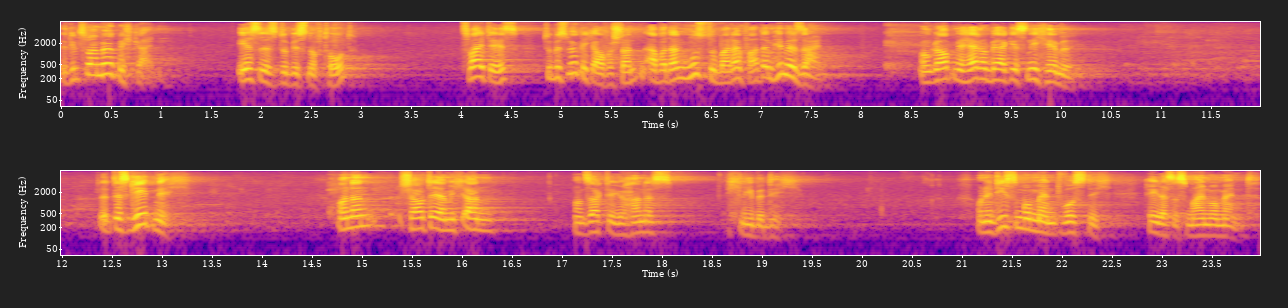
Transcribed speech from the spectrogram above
Es gibt zwei Möglichkeiten. Erste ist, du bist noch tot. Zweite ist, du bist wirklich auferstanden, aber dann musst du bei deinem Vater im Himmel sein. Und glaubt mir, Herrenberg ist nicht Himmel. Das geht nicht. Und dann schaute er mich an und sagte, Johannes, ich liebe dich. Und in diesem Moment wusste ich, hey, das ist mein Moment.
